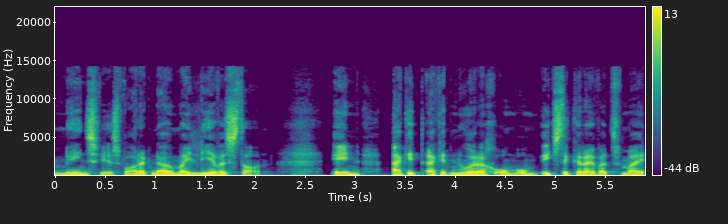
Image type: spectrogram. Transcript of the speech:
menswees, waar ek nou in my lewe staan en ek het ek het nodig om om iets te kry wat vir my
